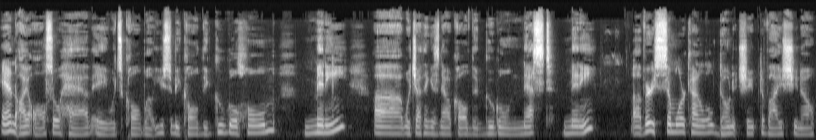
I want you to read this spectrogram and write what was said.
and I also have a what's called well, it used to be called the Google Home Mini, uh, which I think is now called the Google Nest Mini. A very similar kind of little donut shaped device, you know.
